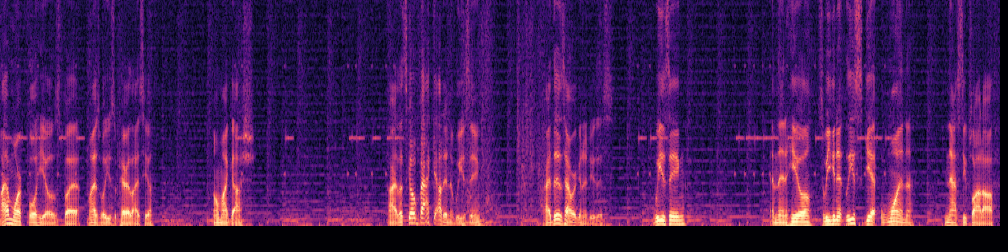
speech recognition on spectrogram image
I have more full heals, but might as well use the paralyze heal. Oh my gosh. Alright, let's go back out into Weezing. Alright, this is how we're gonna do this. Weezing. And then heal. So we can at least get one nasty plot off.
